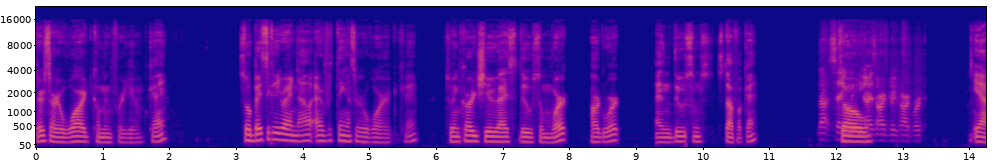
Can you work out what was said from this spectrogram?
there's a reward coming for you, okay? So basically right now everything is a reward, okay? To encourage you guys to do some work, hard work, and do some stuff, okay? Not saying that So- you guys aren't doing hard work. Yeah,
